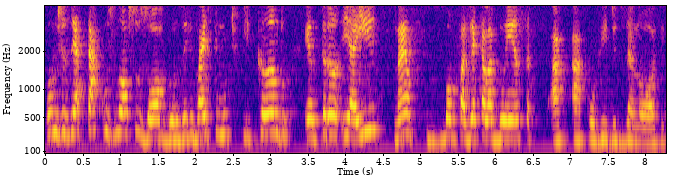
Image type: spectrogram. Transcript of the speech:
vamos dizer, ataca os nossos órgãos, ele vai se multiplicando, entrando, e aí, né, vamos fazer aquela doença, a, a Covid-19,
